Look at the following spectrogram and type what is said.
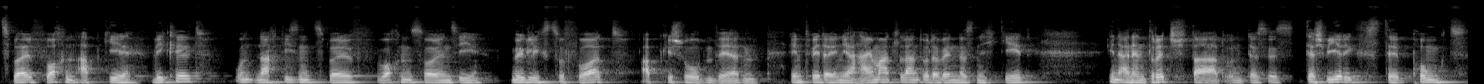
zwölf Wochen abgewickelt. Und nach diesen zwölf Wochen sollen sie möglichst sofort abgeschoben werden. Entweder in ihr Heimatland oder wenn das nicht geht, in einen Drittstaat. Und das ist der schwierigste Punkt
